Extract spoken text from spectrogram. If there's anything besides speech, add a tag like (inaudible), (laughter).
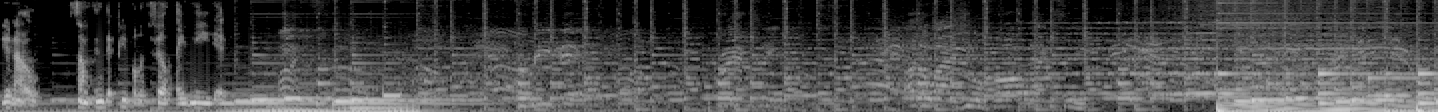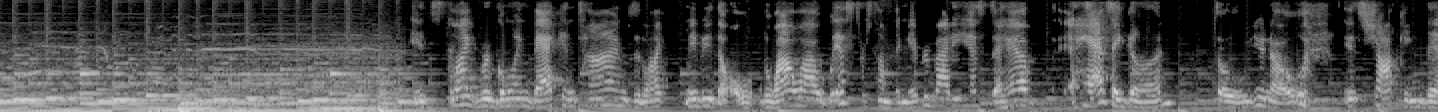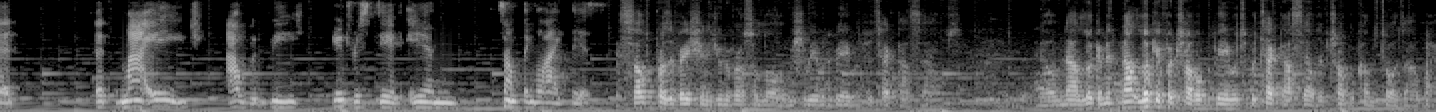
you know, something that people have felt they needed. It's like we're going back in times and like maybe the old, the Wild Wild West or something. Everybody has to have has a gun. So, you know, (laughs) it's shocking that at my age, I would be interested in something like this. Self-preservation is universal law. We should be able to be able to protect ourselves. You know, not looking not looking for trouble, but be able to protect ourselves if trouble comes towards our way.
